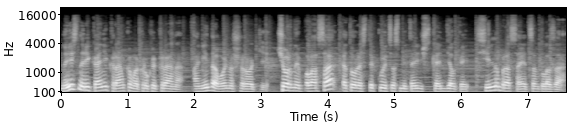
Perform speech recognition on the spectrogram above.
Но есть нарекания к рамкам вокруг экрана, они довольно широкие. Черная полоса, которая стыкуется с металлической отделкой, сильно бросается в глаза.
